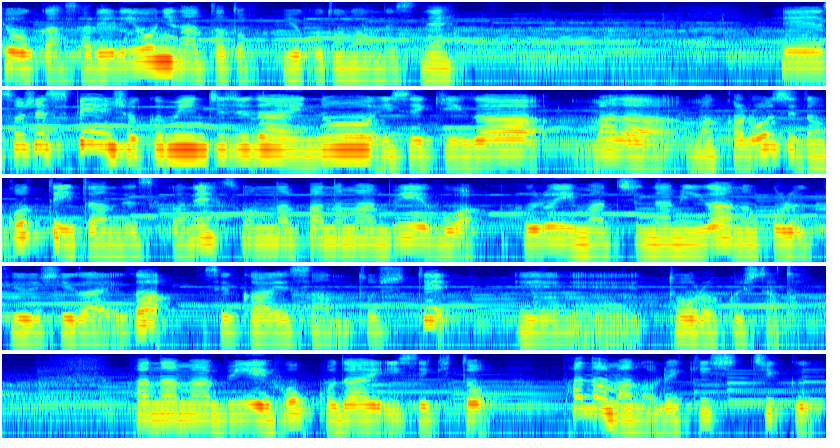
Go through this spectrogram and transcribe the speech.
評価されるようになったということなんですね。えー、そしてスペイン植民地時代の遺跡がまだ、まあ、かろうじて残っていたんですかね。そんなパナマビエホは古い街並みが残る旧市街が世界遺産として、えー、登録したとパナマビエホ古代遺跡とパナマの歴史地区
